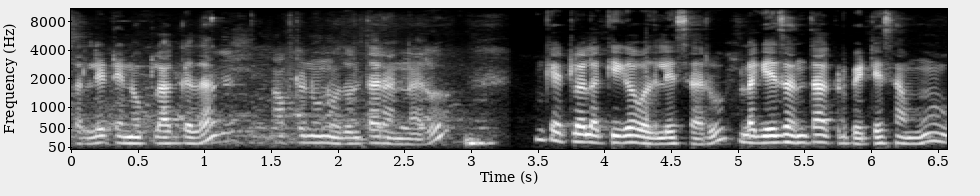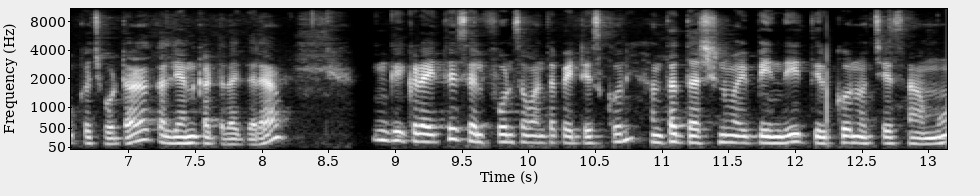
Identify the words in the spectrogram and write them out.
సర్లే టెన్ ఓ క్లాక్ కదా ఆఫ్టర్నూన్ వదులుతారన్నారు. ఇంకా ఎట్లా లక్కీగా వదిలేశారు. లగేజ్ అంతా అక్కడ పెట్టేశాము ఒక చోట కళ్యాణ్ కట్ట దగ్గర. ఇంక ఇక్కడైతే సెల్ ఫోన్స్ అవంతా పెట్టేసుకొని అంతా దర్శనం అయిపోయింది. తిరుక్కొని వచ్చేసాము.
